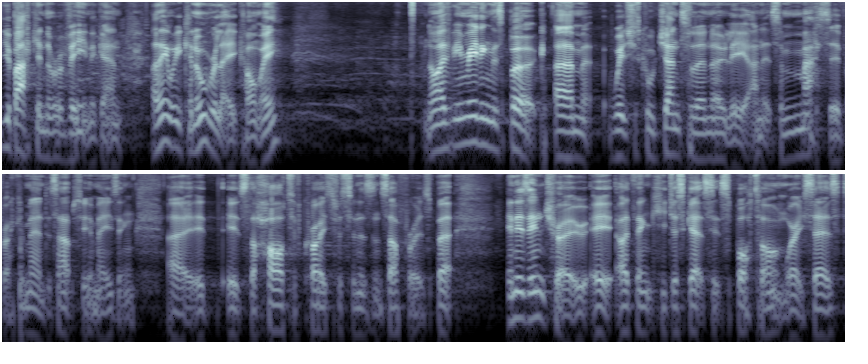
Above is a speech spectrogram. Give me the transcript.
you're back in the ravine again. I think we can all relate, can't we? Now, I've been reading this book, um, which is called Gentle and Lowly, and it's a massive recommend. It's absolutely amazing. Uh, it, it's the heart of Christ for sinners and sufferers. But in his intro, it, I think he just gets it spot on, where he says,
